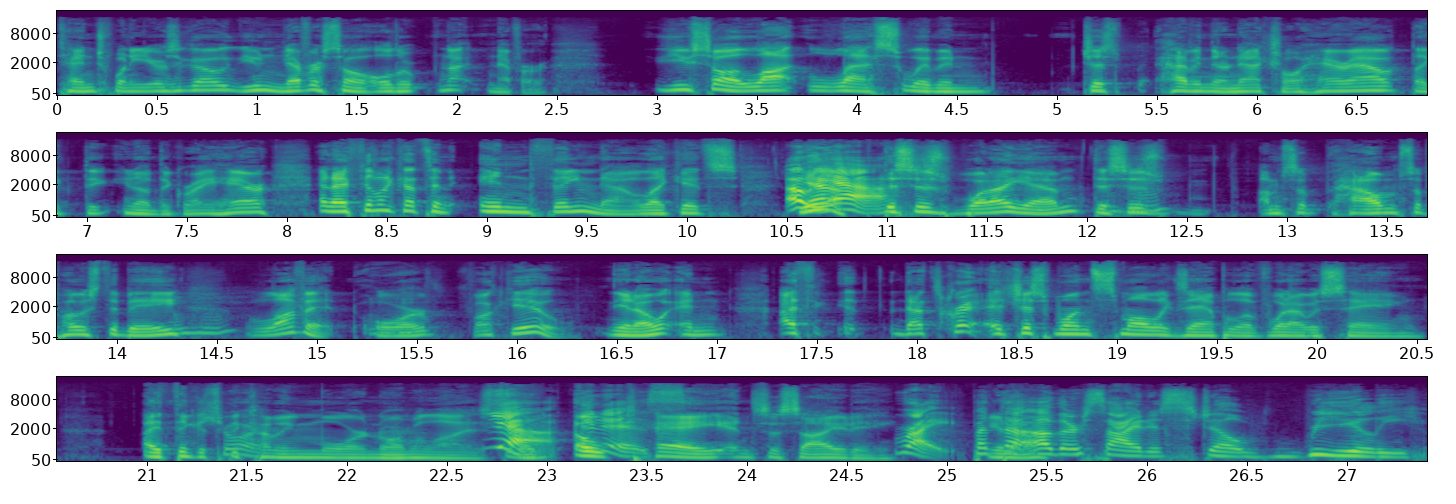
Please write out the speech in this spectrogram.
10, 20 years ago. You never saw older not never. You saw a lot less women just having their natural hair out, like the you know, the gray hair. And I feel like that's an in thing now. Like it's Oh, yeah. Mm-hmm. this is what I am. This is I'm sup- how I'm supposed to be. Love it or fuck you. You know, and I think it, that's great. It's just one small example of what I was saying. I think it's Sure. becoming more normalized. Yeah, or it is. okay in society. Right, but the know? other side is still really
